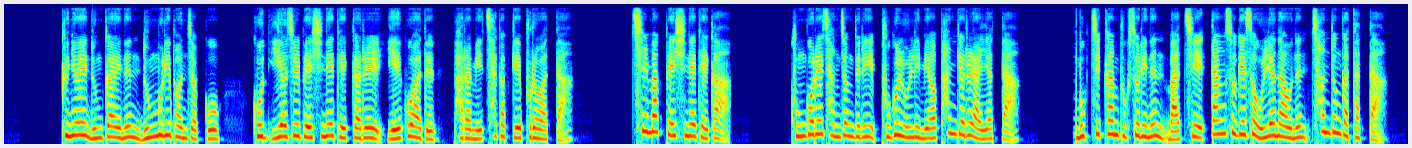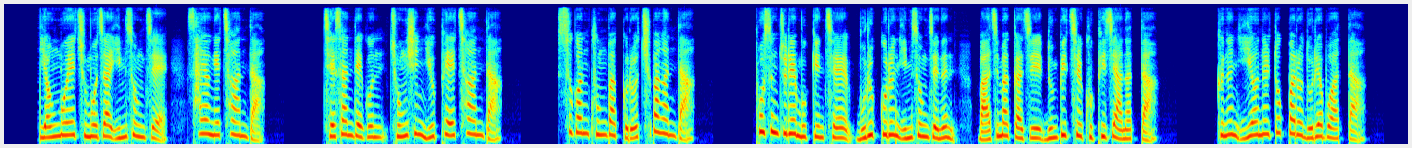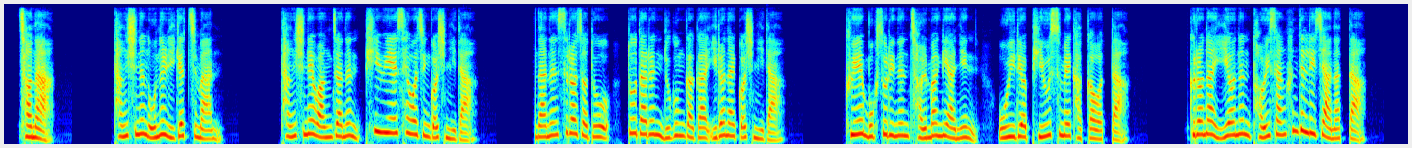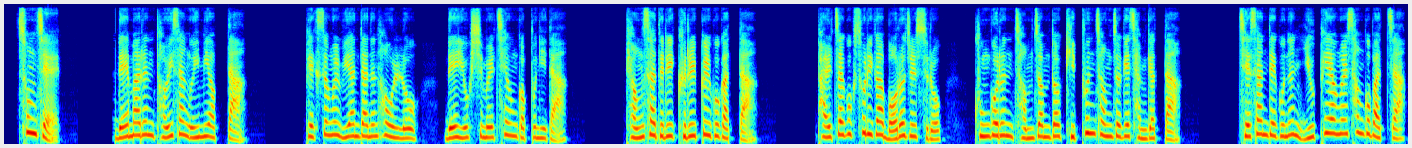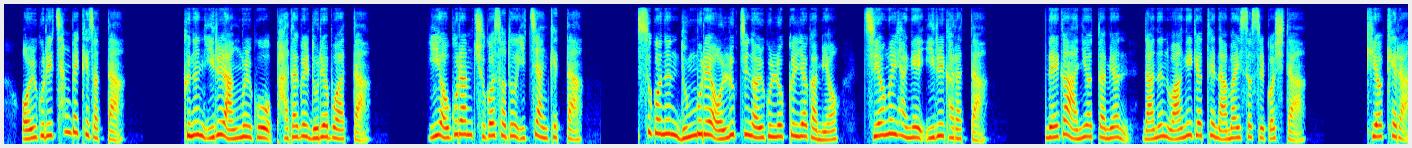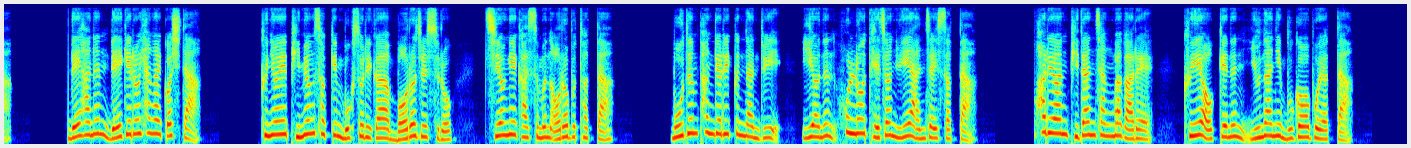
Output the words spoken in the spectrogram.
그녀의 눈가에는 눈물이 번졌고 곧 이어질 배신의 대가를 예고하듯 바람이 차갑게 불어왔다. 칠막 배신의 대가. 궁궐의 장정들이 북을 울리며 판결을 알렸다. 묵직한 북소리는 마치 땅 속에서 울려나오는 천둥 같았다. 영모의 주모자 임송재 사형에 처한다. 재산대군 종신 유패에 처한다. 수건 궁 밖으로 추방한다. 포승줄에 묶인 채 무릎 꿇은 임송재는 마지막까지 눈빛을 굽히지 않았다. 그는 이연을 똑바로 노려보았다. 전하, 당신은 오늘 이겼지만 당신의 왕자는 피 위에 세워진 것입니다. 나는 쓰러져도 또 다른 누군가가 일어날 것입니다. 그의 목소리는 절망이 아닌 오히려 비웃음에 가까웠다. 그러나 이연은 더 이상 흔들리지 않았다. 송재, 내 말은 더 이상 의미 없다. 백성을 위한다는 허울로 내 욕심을 채운 것뿐이다. 병사들이 그를 끌고 갔다. 발자국 소리가 멀어질수록 궁궐은 점점 더 깊은 정적에 잠겼다. 재산대군은 유폐형을 선고받자 얼굴이 창백해졌다. 그는 이를 악물고 바닥을 노려보았다. 이 억울함 죽어서도 잊지 않겠다. 수고는 눈물에 얼룩진 얼굴로 끌려가며 지영을 향해 이를 갈았다. 내가 아니었다면 나는 왕의 곁에 남아 있었을 것이다. 기억해라. 내 한은 내게로 향할 것이다. 그녀의 비명 섞인 목소리가 멀어질수록 지영의 가슴은 얼어붙었다. 모든 판결이 끝난 뒤 이연은 홀로 대전 위에 앉아 있었다. 화려한 비단 장막 아래 그의 어깨는 유난히 무거워 보였다.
